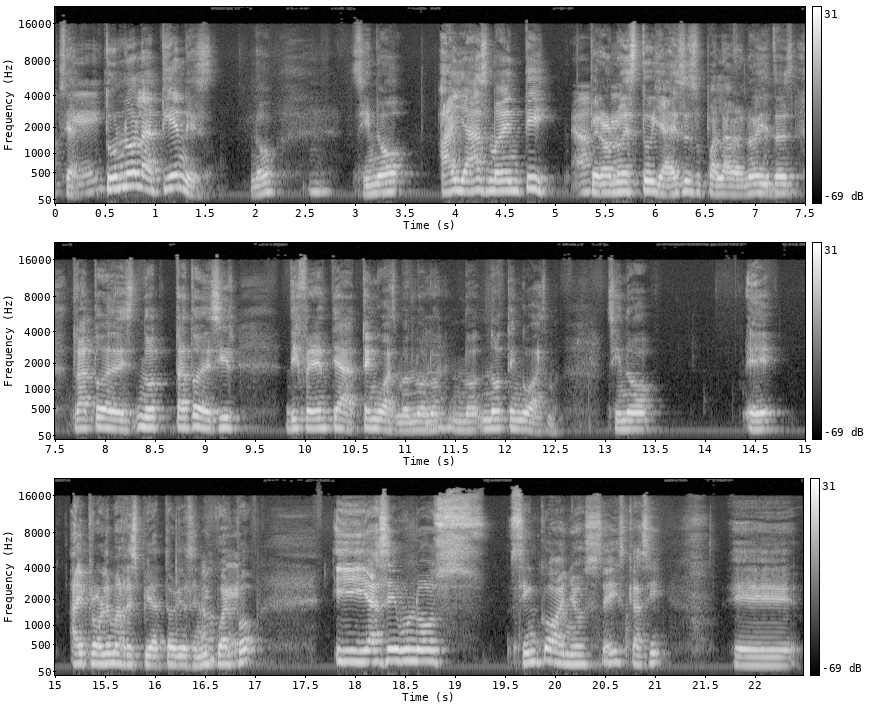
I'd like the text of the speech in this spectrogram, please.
O sea, tú no la tienes, ¿no? Sino hay asma en ti, pero no es tuya, esa es su palabra, ¿no? Y entonces trato de, no, trato de decir diferente a tengo asma, no, no, no, no tengo asma, sino eh, hay problemas respiratorios en mi cuerpo. Y hace unos cinco años, seis casi, eh,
